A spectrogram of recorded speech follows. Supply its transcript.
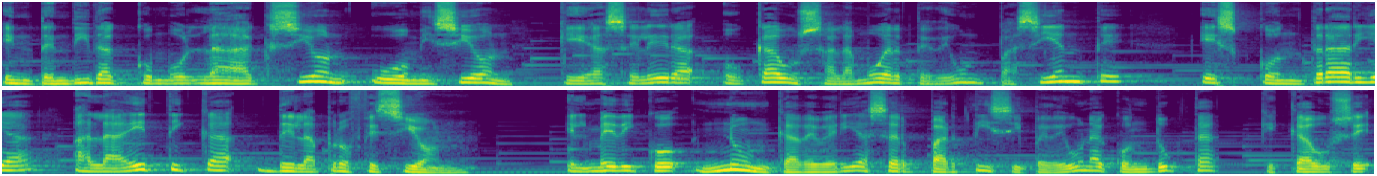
entendida como la acción u omisión que acelera o causa la muerte de un paciente, es contraria a la ética de la profesión el médico nunca debería ser partícipe de una conducta que cause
